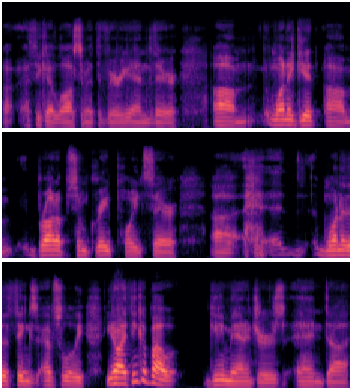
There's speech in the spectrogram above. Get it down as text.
I think I lost him at the very end there. Um, Want to get um, brought up some great points there. Uh, one of the things, absolutely, you know, I think about game managers. And, uh,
